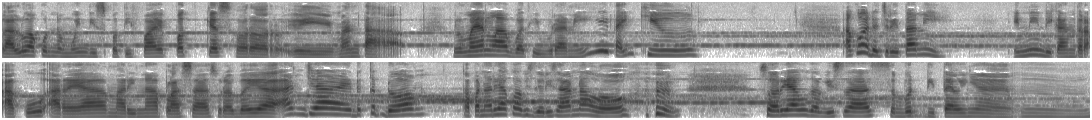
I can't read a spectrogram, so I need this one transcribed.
Lalu aku nemuin di Spotify podcast horor. Wih, mantap lumayan lah buat hiburan nih. Thank you. Aku ada cerita nih. Ini di kantor aku area Marina Plaza Surabaya. Anjay deket dong. Kapan hari aku habis dari sana loh? Sorry aku gak bisa sebut detailnya. Hmm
